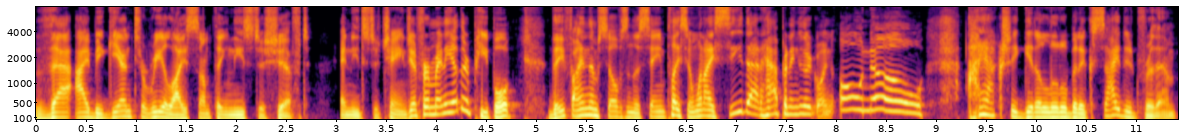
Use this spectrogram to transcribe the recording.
that I began to realize something needs to shift and needs to change. And for many other people, they find themselves in the same place. And when I see that happening, they're going, oh no, I actually get a little bit excited for them.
